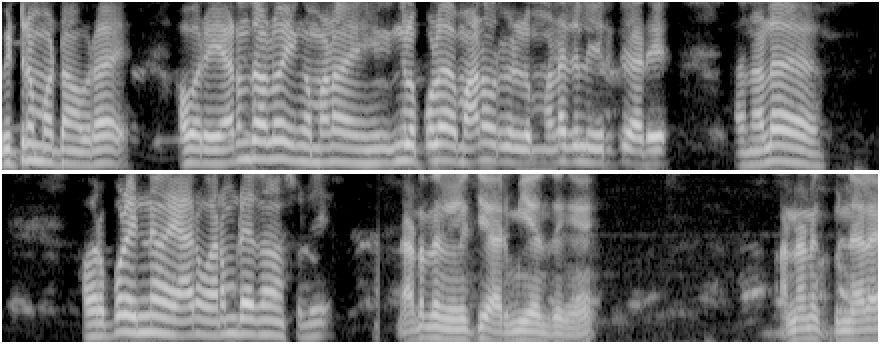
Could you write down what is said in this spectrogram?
விட்டுற மாட்டோம் அவரை. அவர் இறந்தாலும் எங்கள் மன எங்களை போல மாணவர்கள் மனதில் இருக்கிறாரு. அதனால் அவரை போல் இன்னும் யாரும் வர முடியாதுன்னு சொல்லி நடந்த நிகழ்ச்சி அருமையாக இருந்துங்க அண்ணனுக்கு பின்னால்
